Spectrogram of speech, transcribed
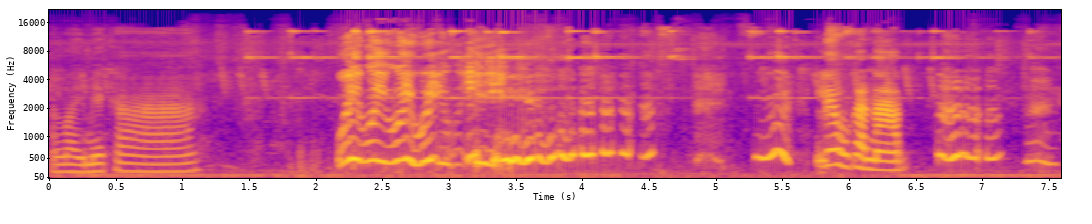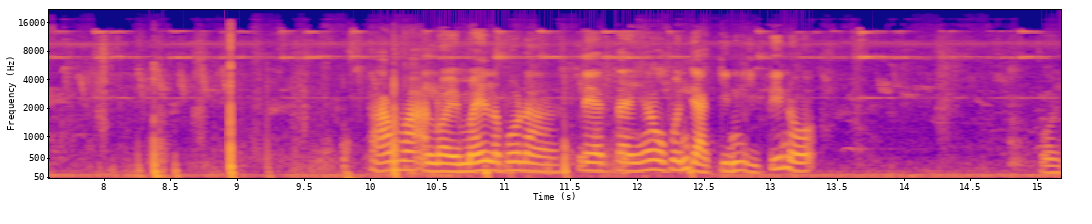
อร่อยไหมคะอุ้ยอุ้ยอุ้ยอุ้ยเร็วขนาด ถามว่าอร่อยไหมล่ะพ่อนาแลนใจเฮาเพิ่นอยากกินอีกที่เนาะโอน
